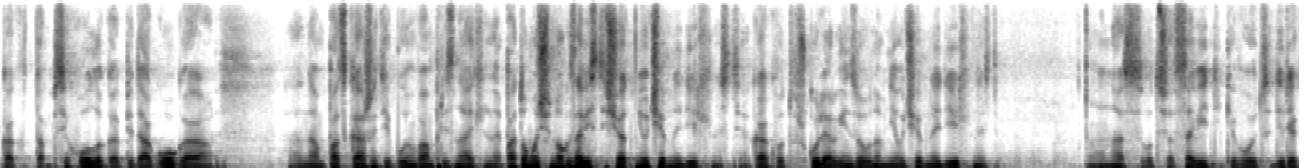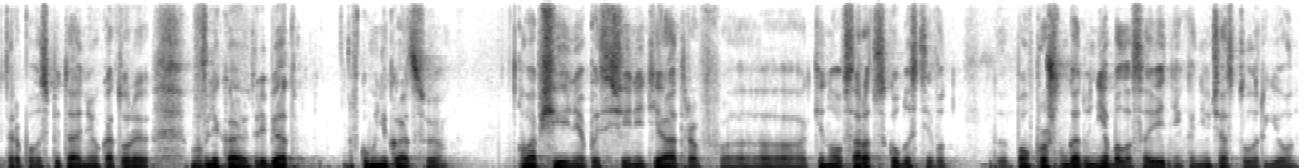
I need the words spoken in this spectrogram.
как там психолога, педагога, нам подскажете, будем вам признательны. Потом очень много зависит еще от неучебной деятельности. Как вот в школе организована внеучебная деятельность, у нас вот сейчас советники вводятся, директора по воспитанию, которые вовлекают ребят в коммуникацию, в общение, посещение театров, э, кино. В Саратовской области вот по в прошлом году не было советника, не участвовал регион.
